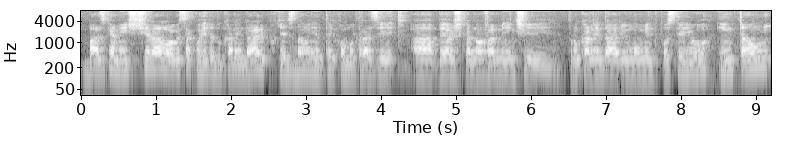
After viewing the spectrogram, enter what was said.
basicamente tirar logo essa corrida do calendário porque eles não iam ter como trazer a Bélgica novamente para o calendário em um momento posterior. Então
